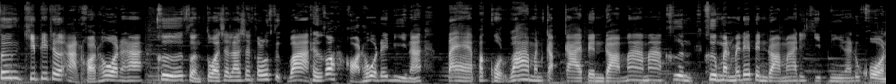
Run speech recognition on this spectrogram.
ซึ่งคลิปที่เธออัดขอโทษนะฮะ คือส่วนตัวฉันแล้วฉันก็รู้สึกว่าเธอก็ขอโทษได้ดีนะ แต่ปรากฏว่ามันกลับกลายเป็นดราม่ามากขึ้น คือมันไม่ได้เป็นดราม่าที่คลิปนี้นะทุกคน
